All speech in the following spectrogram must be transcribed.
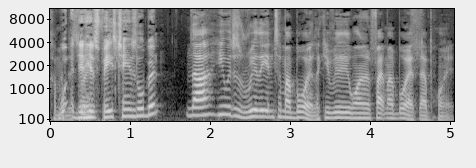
coming. what, did way. his face change a little bit Nah, he was just really into my boy. Like he really wanted to fight my boy at that point.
